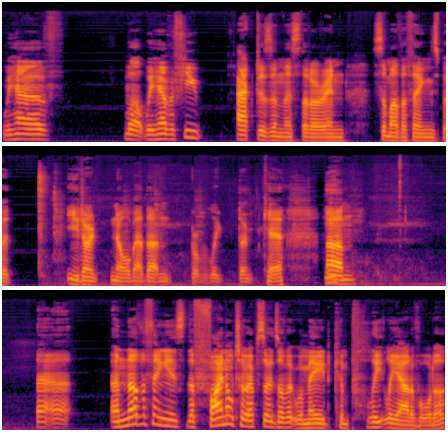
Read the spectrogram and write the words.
we have well, we have a few actors in this that are in some other things, but you don't know about that and probably don't care. Yeah. Um, uh, another thing is the final two episodes of it were made completely out of order,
